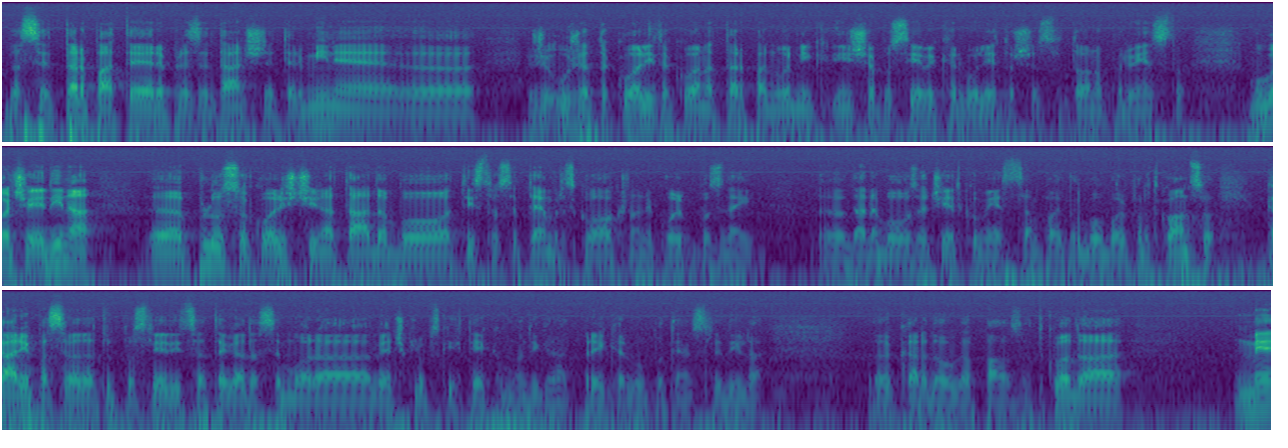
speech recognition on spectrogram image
da se trpa te reprezentančne termine. Uh, že, že tako ali tako natrpan urnik in še posebej, ker bo leto še svetovno prvenstvo. Mogoče je edina uh, plus okoliščina ta, da bo tisto septembrsko okno nekoliko pozneje. Da ne bo v začetku meseca, ampak da bo bolj proti koncu, kar je pa seveda tudi posledica tega, da se mora več klubskih tekem odigrati prej, ker bo potem sledila kar dolga pauza. Tako da me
